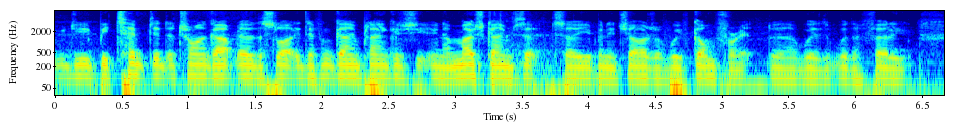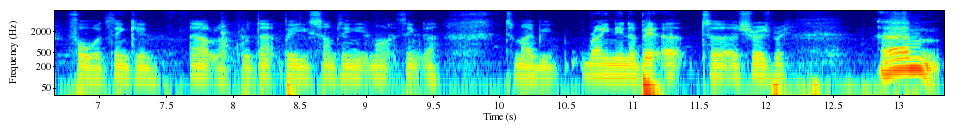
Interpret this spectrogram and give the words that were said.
would you be tempted to try and go up there with a slightly different game plan? Because you know most games that uh, you've been in charge of, we've gone for it uh, with with a fairly forward-thinking outlook. Would that be something you might think to, to maybe rein in a bit at, uh, Shrewsbury? Um,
